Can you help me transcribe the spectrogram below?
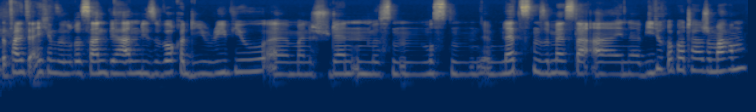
Da fand ich es eigentlich ganz interessant. Wir hatten diese Woche die Review. Äh, meine Studenten müssen, mussten im letzten Semester eine Videoreportage machen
